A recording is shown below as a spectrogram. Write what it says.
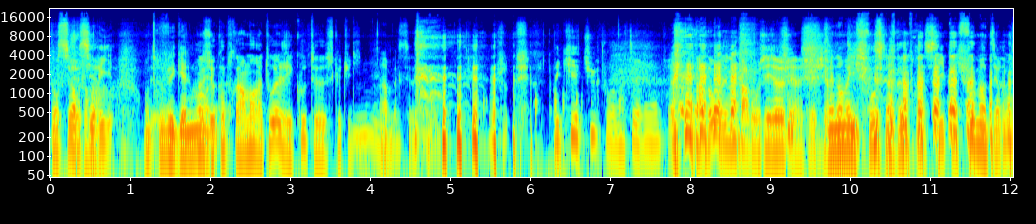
Dans ce hors-série, on trouve également. Moi, je, contrairement à toi, j'écoute ce que tu dis. Ah bah, Mais qui es-tu pour l'interrompre Pardon, non, pardon, j'ai, j'ai- j'ai- j'ai Mais non, mais il faut, c'est un le principe, il faut m'interrompre.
